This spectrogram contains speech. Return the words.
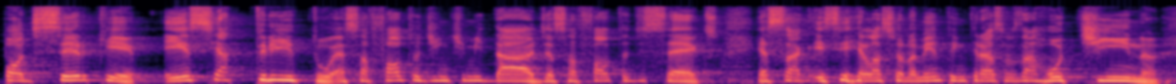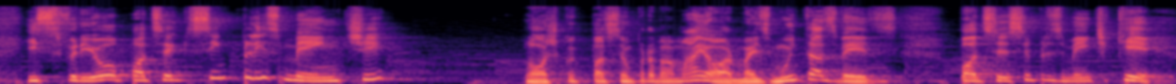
Pode ser que esse atrito, essa falta de intimidade, essa falta de sexo, essa, esse relacionamento entre aspas na rotina esfriou, pode ser que simplesmente Lógico que pode ser um problema maior, mas muitas vezes pode ser simplesmente que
